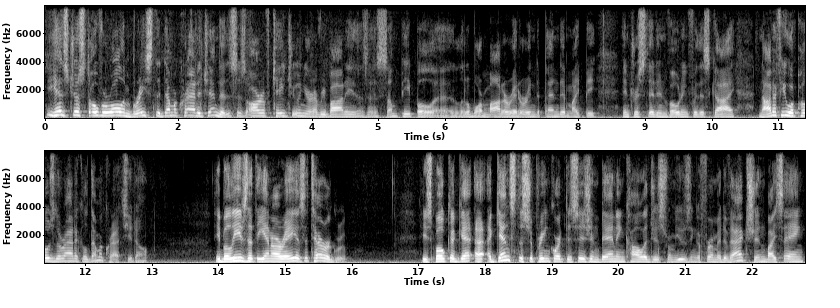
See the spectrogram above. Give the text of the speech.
he has just overall embraced the Democrat agenda. This is RFK Jr., everybody. Some people, uh, a little more moderate or independent, might be interested in voting for this guy. Not if you oppose the radical Democrats, you don't. He believes that the NRA is a terror group. He spoke uh, against the Supreme Court decision banning colleges from using affirmative action by saying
